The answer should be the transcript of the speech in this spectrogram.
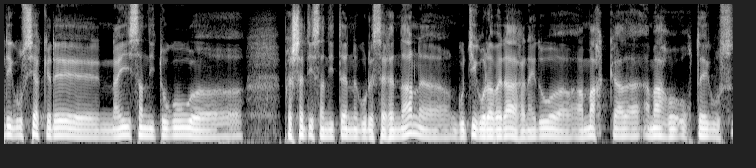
guziak ere nahi izan ditugu uh, present izan diten gure zerrendan, uh, guti gora bera, gara nahi du, amar urte, guz,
